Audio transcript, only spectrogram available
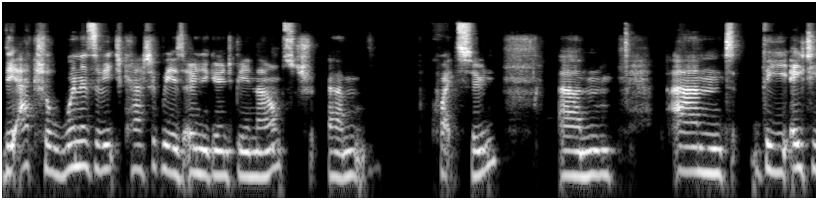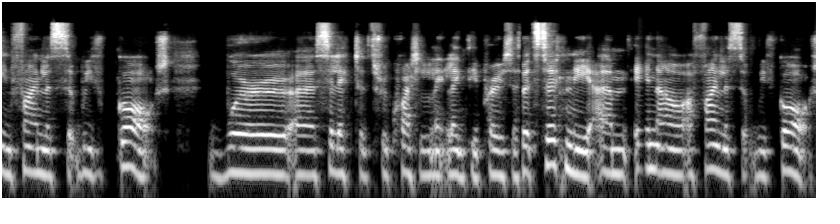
The actual winners of each category is only going to be announced um, quite soon. Um, and the 18 finalists that we've got were uh, selected through quite a lengthy process. But certainly, um, in our, our, finalists that we've got,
